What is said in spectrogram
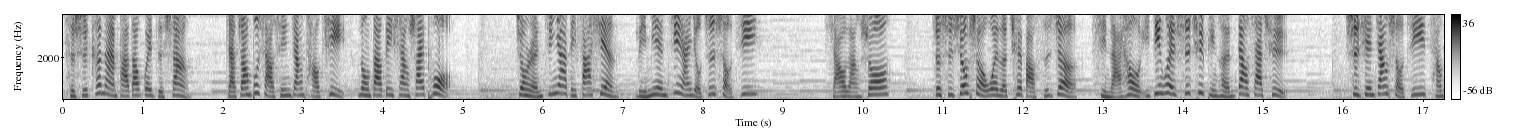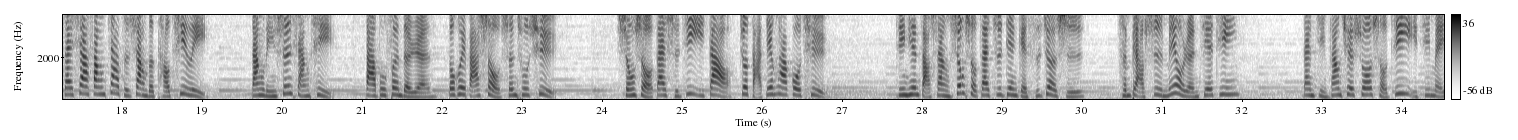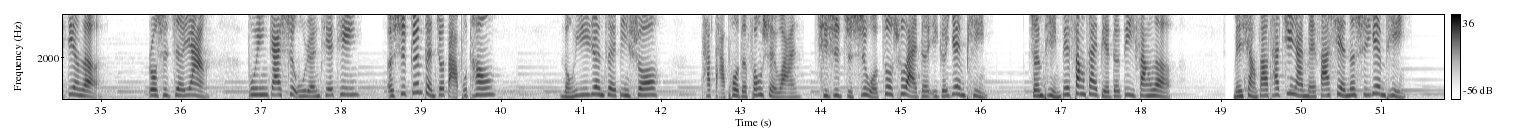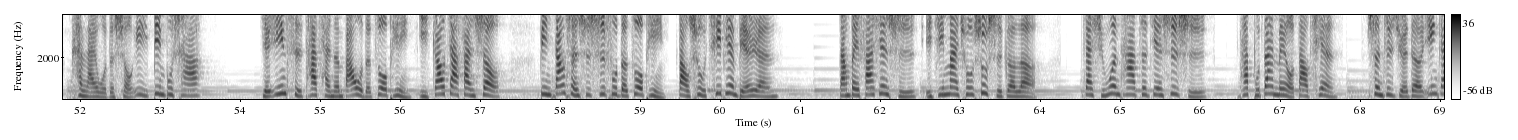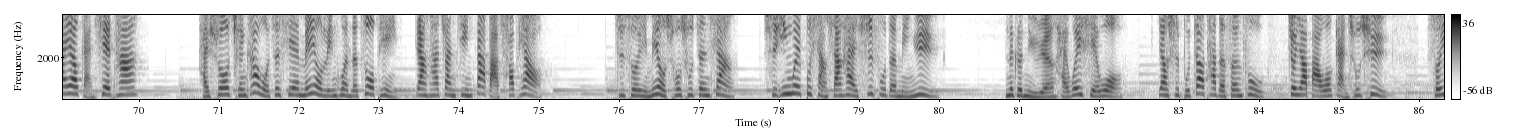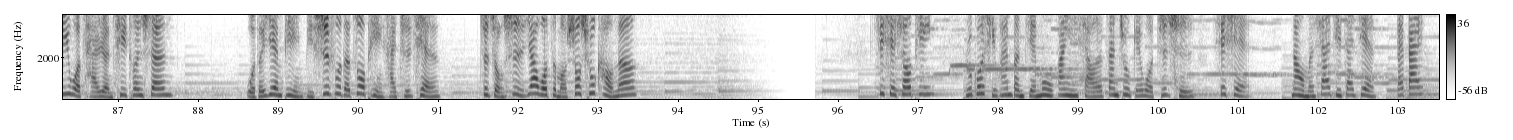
此时，柯南爬到柜子上，假装不小心将陶器弄到地上摔破。众人惊讶地发现，里面竟然有只手机。小狼说：“这是凶手为了确保死者醒来后一定会失去平衡掉下去，事先将手机藏在下方架子上的陶器里。当铃声响起。”大部分的人都会把手伸出去，凶手待时机一到就打电话过去。今天早上，凶手在致电给死者时，曾表示没有人接听，但警方却说手机已经没电了。若是这样，不应该是无人接听，而是根本就打不通。龙一认罪并说，他打破的风水丸其实只是我做出来的一个赝品，真品被放在别的地方了。没想到他竟然没发现那是赝品，看来我的手艺并不差，也因此他才能把我的作品以高价贩售，并当成是师傅的作品到处欺骗别人。当被发现时，已经卖出数十个了。在询问他这件事时，他不但没有道歉，甚至觉得应该要感谢他，还说全靠我这些没有灵魂的作品让他赚进大把钞票。之所以没有说出真相。是因为不想伤害师傅的名誉，那个女人还威胁我，要是不照她的吩咐，就要把我赶出去，所以我才忍气吞声。我的赝品比师傅的作品还值钱，这种事要我怎么说出口呢？谢谢收听，如果喜欢本节目，欢迎小额赞助给我支持，谢谢。那我们下一集再见，拜拜。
